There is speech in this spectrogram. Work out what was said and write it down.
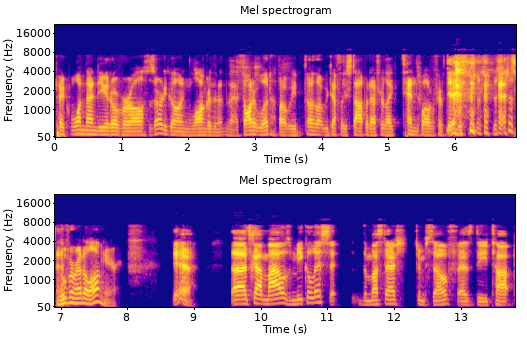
Pick 198 overall. This is already going longer than, than I thought it would. I thought we'd, I thought we'd definitely stop it after like 10, 12, or 15. Yeah. This, this, this is just moving right along here. Yeah. Uh, it's got Miles Mikolas, the mustache himself, as the top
